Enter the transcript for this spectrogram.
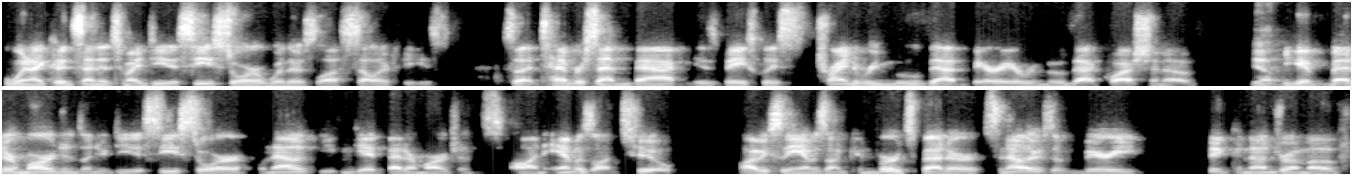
when I could send it to my D2C store where there's less seller fees. So that 10% back is basically trying to remove that barrier, remove that question of yeah. you get better margins on your D2C store. Well, now you can get better margins on Amazon too. Obviously, Amazon converts better. So now there's a very big conundrum of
